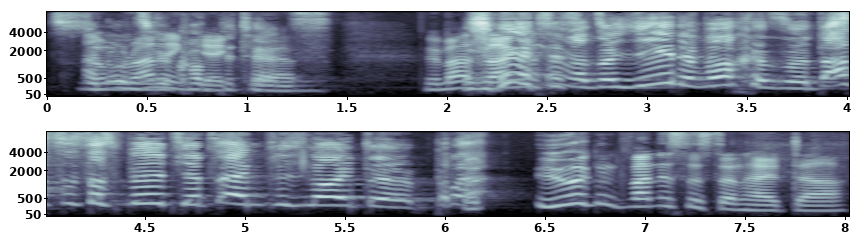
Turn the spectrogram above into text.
so an unsere Running Kompetenz. Wir mal sagen, das ist, Immer so jede Woche so, das ist das Bild jetzt endlich, Leute. Bra. irgendwann ist es dann halt da.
